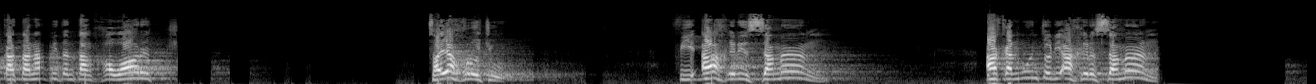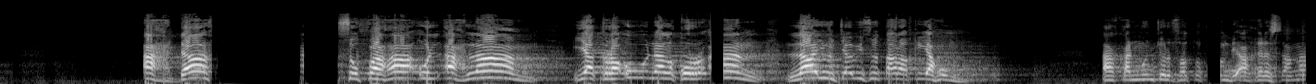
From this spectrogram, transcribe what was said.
kata Nabi tentang Khawarij? Saya khruju fi akhir zaman. Akan muncul di akhir zaman. Ahdas sufahaul ahlam yaqra'una al-Qur'an la yujawisu taraqiyahum akan muncul suatu kaum di akhir zaman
